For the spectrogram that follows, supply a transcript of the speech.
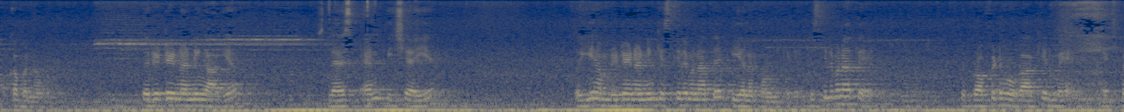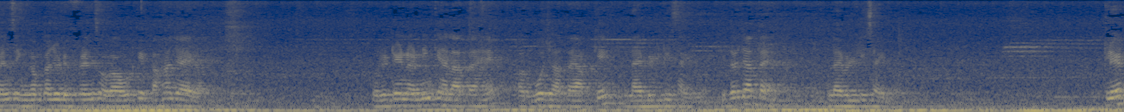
आपका बना हुआ तो रिटर्न अर्निंग आ गया स्लैश एन पीछे आइए तो ये हम रिटर्न अर्निंग किसके लिए बनाते हैं पीएल अकाउंट के लिए किसके लिए बनाते हैं जो तो प्रॉफिट होगा आखिर में एक्सपेंस इनकम का जो डिफरेंस होगा उठ के कहाँ जाएगा तो रिटर्न अर्निंग कहलाता है और वो जाता है आपके लाइबिलिटी साइड में किधर जाता है लाइबिलिटी साइड में क्लियर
